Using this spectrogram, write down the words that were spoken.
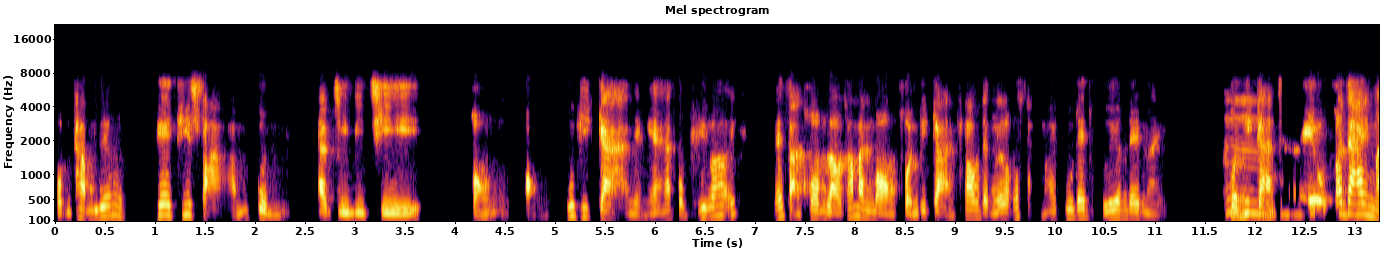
ผมทำเรื่องเพศที่สามกลุ่ม LGBT ของของผู้พิการอย่างเงี้ยฮะผมคิดว่าในสังคมเราถ้ามันมองคนพิการเข้าดังนั้นเราก็สามารถพูดได้ทุกเรื่องได้ไหมคนพิการจะเร็วก็ได้ไหม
